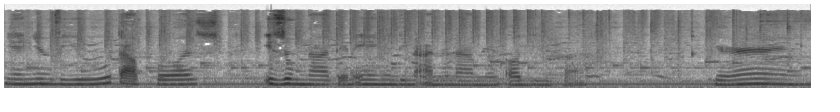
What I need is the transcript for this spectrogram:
Yan yung view. Tapos, i-zoom natin. Ayan yung dinaanan namin. O, diba? Yan.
